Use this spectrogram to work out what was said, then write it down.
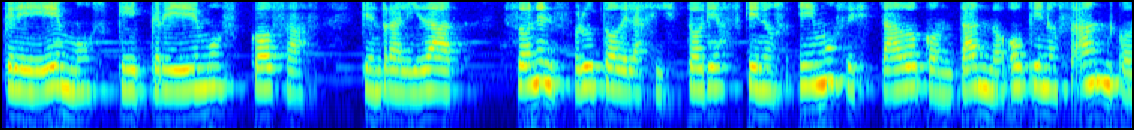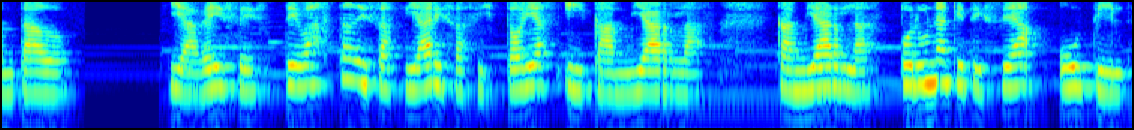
creemos que creemos cosas que en realidad son el fruto de las historias que nos hemos estado contando o que nos han contado. Y a veces te basta desafiar esas historias y cambiarlas, cambiarlas por una que te sea útil,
